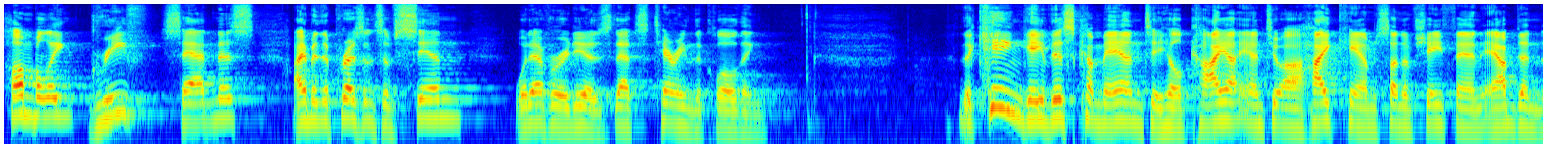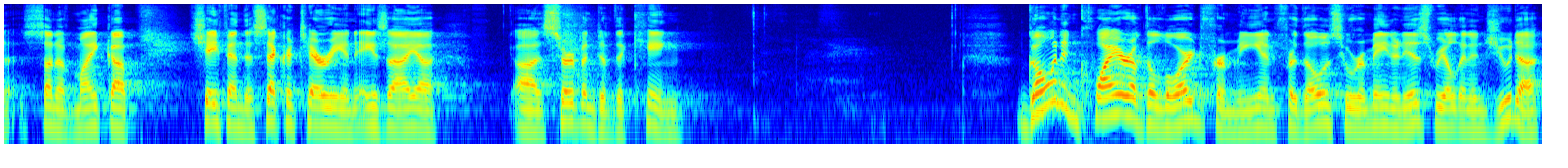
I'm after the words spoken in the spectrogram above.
humbling, grief, sadness. I'm in the presence of sin, whatever it is, that's tearing the clothing. The king gave this command to Hilkiah and to Ahikam, son of Shaphan, Abdon, son of Micah, Shaphan the secretary, and Asaiah, uh, servant of the king. Go and inquire of the Lord for me and for those who remain in Israel and in Judah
